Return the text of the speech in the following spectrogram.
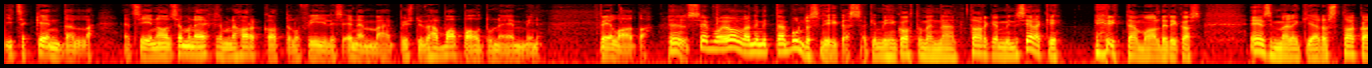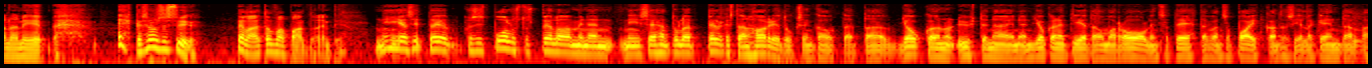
itse kentällä. Että siinä on semmoinen ehkä semmoinen harkkauttelufiilis enemmän, pystyy vähän vapautuneemmin pelata. Se voi olla nimittäin Bundesliigassakin, mihin kohta mennään tarkemmin, niin sielläkin erittäin maalirikas ensimmäinen kierros takana, niin ehkä se on se syy. Pelaajat on vapaantuneempia. Niin ja sitten kun siis puolustuspelaaminen, niin sehän tulee pelkästään harjoituksen kautta, että joukko on yhtenäinen, jokainen tietää oma roolinsa, tehtävänsä, paikkaansa siellä kentällä.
